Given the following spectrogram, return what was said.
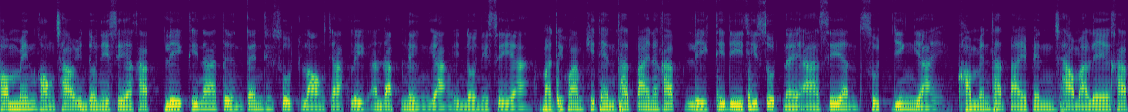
คอมเมนต์ของชาวอินโดนีเซียครับลีกที่น่าตื่นเต้นที่สุดรองจากลีกอันดับหนึ่งอย่างอินโดนีเซีย มาที่ความคิดเห็นถัดไปนะครับลีกที่ดีที่สุดในอาเซียน สุดยิ่งใหญ่ คอมเมนต์ถัดไปเป็นชาวมาเลครับ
